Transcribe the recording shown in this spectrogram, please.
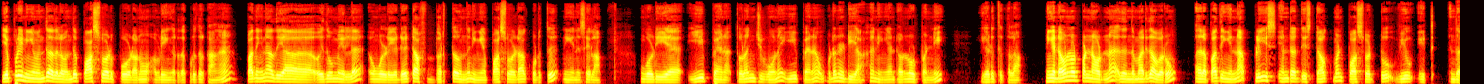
எப்படி நீங்கள் வந்து அதில் வந்து பாஸ்வேர்டு போடணும் அப்படிங்கிறத கொடுத்துருக்காங்க. பார்த்தீங்கன்னா அது யா- எதுவுமே இல்லை. உங்களுடைய டேட் ஆஃப் பர்த்தை வந்து நீங்கள் பாஸ்வேர்டாக கொடுத்து நீங்கள் என்ன செய்யலாம்? உங்களுடைய இ பேனை தொலைஞ்சு போன இ பேனை உடனடியாக நீங்கள் டவுன்லோட் பண்ணி எடுத்துக்கலாம். நீங்கள் டவுன்லோட் பண்ண உடனே அது இந்த மாதிரி தான் வரும். அதில் பார்த்தீங்கன்னா please enter this document password to view it இந்த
